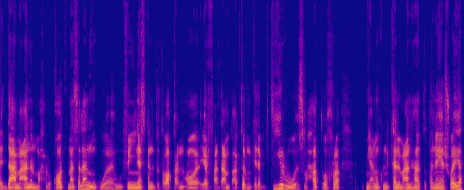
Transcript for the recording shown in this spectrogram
الدعم عن المحروقات مثلا وفي ناس كانت بتتوقع إن هو يرفع الدعم بأكتر من كده بكتير وإصلاحات أخرى يعني ممكن نتكلم عنها تقنية شوية.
